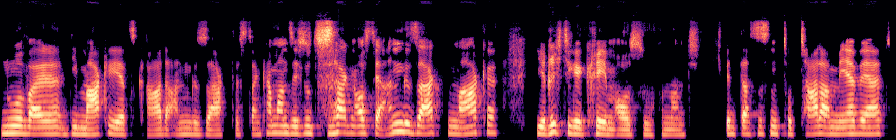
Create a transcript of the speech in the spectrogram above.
nur weil die Marke jetzt gerade angesagt ist. Dann kann man sich sozusagen aus der angesagten Marke die richtige Creme aussuchen. Und ich finde, das ist ein totaler Mehrwert,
